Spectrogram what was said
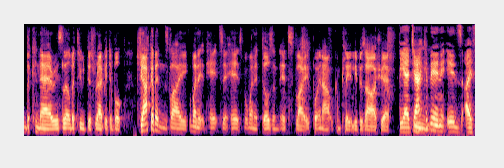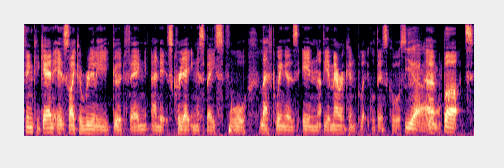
the canary is a little bit too disreputable. Jacobin's like when it hits, it hits, but when it doesn't, it's like putting out completely bizarre shit. Yeah, Jacobin is, I think, again, it's like a really good thing, and it's creating a space for left wingers in the American political discourse. Yeah, Um, yeah. But,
